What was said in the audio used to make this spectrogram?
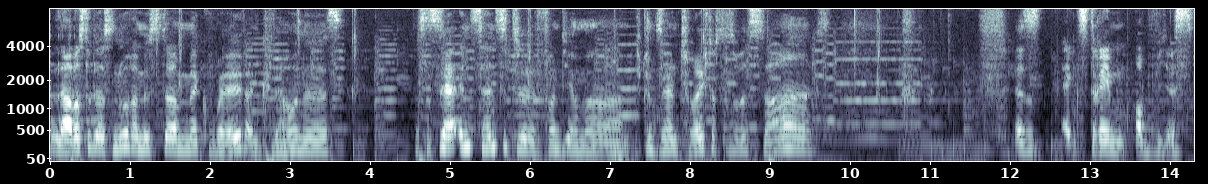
Laberst du das nur, weil Mr. McWave ein Clown ist? Das ist sehr insensitive von dir, Mann. Ich bin sehr enttäuscht, dass du sowas sagst. Es ist extrem obvious,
